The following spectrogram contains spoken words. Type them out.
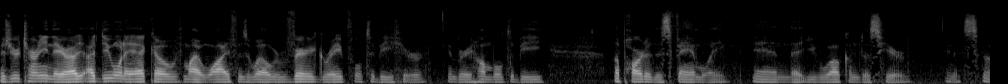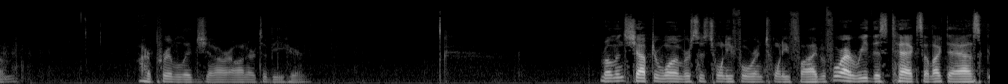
As you're turning there, I, I do want to echo with my wife as well. We're very grateful to be here and very humble to be a part of this family and that you've welcomed us here. And it's um, our privilege and our honor to be here. Romans chapter 1, verses 24 and 25. Before I read this text, I'd like to ask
